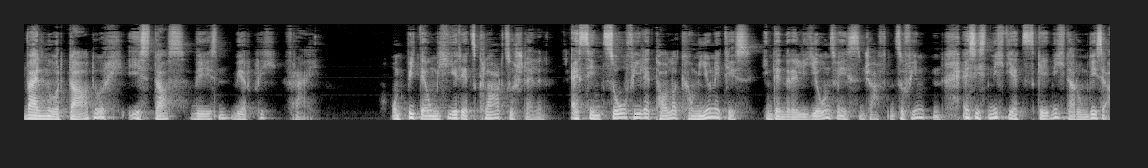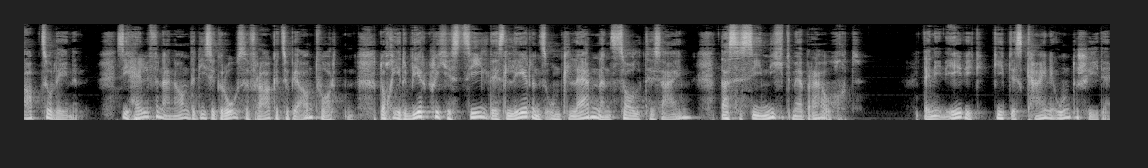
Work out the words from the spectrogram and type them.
weil nur dadurch ist das Wesen wirklich frei. Und bitte, um hier jetzt klarzustellen, es sind so viele tolle Communities in den Religionswissenschaften zu finden. Es ist nicht jetzt, geht nicht darum, diese abzulehnen. Sie helfen einander, diese große Frage zu beantworten. Doch ihr wirkliches Ziel des Lehrens und Lernens sollte sein, dass es sie nicht mehr braucht. Denn in ewig gibt es keine Unterschiede.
